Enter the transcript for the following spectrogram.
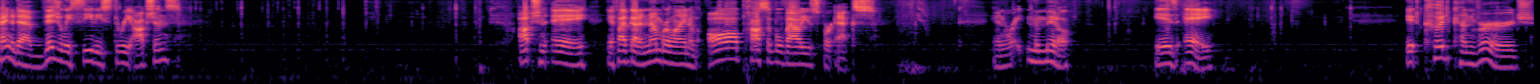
Kind of to visually see these three options. Option A, if I've got a number line of all possible values for x, and right in the middle is A, it could converge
